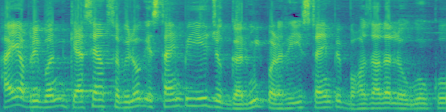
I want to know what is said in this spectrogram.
हाय एवरीवन कैसे हैं आप सभी लोग? इस टाइम पे ये जो गर्मी पड़ रही है, इस टाइम पे बहुत ज़्यादा लोगों को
